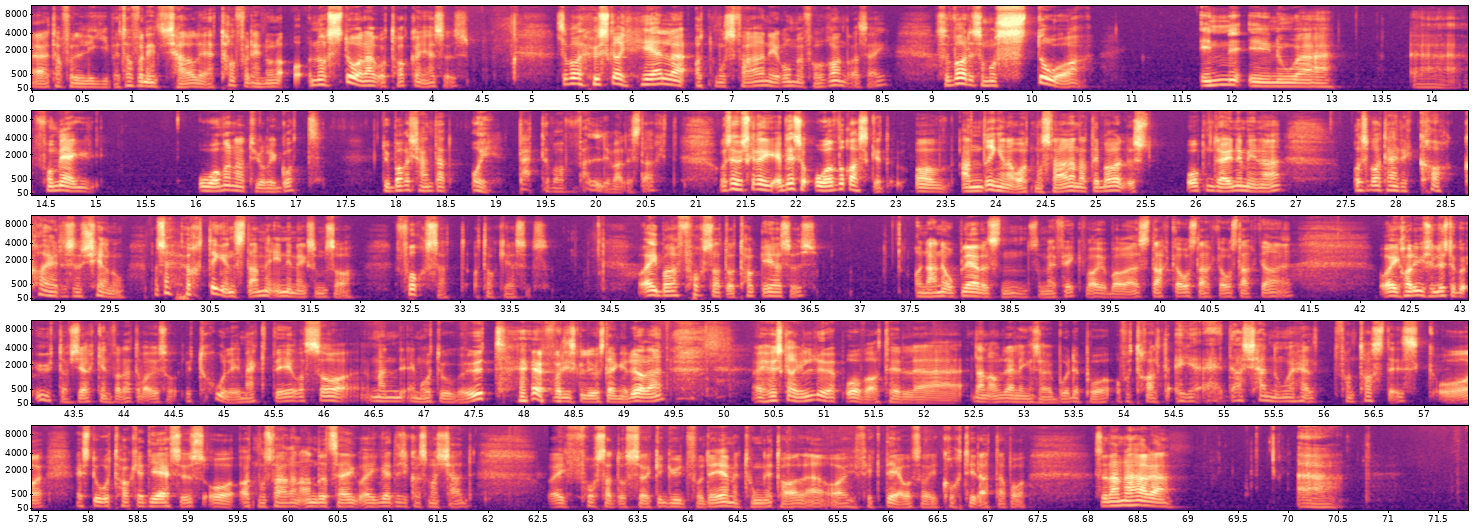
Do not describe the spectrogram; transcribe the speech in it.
eh, takk for livet. Takk for din kjærlighet. Takk for din når jeg står der og takker Jesus, så bare husker jeg hele atmosfæren i rommet forandrer seg. Så var det som å stå inne i noe for meg overnaturlig godt. Du bare kjente at oi, dette var veldig, veldig sterkt. Og så husker jeg jeg ble så overrasket av endringen av atmosfæren at jeg bare åpnet øynene mine. Og så bare tenkte jeg hva, hva er det som skjer nå? Men så hørte jeg en stemme inni meg som sa fortsett å takke Jesus. Og jeg bare fortsatte å takke Jesus. Og denne opplevelsen som jeg fikk, var jo bare sterkere og sterkere og sterkere. Og jeg hadde jo ikke lyst til å gå ut av kirken, for dette var jo så utrolig mektig. Og så, men jeg måtte jo gå ut, for de skulle jo stenge døren. Jeg husker jeg løp over til eh, den avdelingen som jeg bodde på, og fortalte jeg, jeg, det har skjedd noe helt fantastisk. Og jeg sto og takket Jesus, og atmosfæren endret seg, og jeg vet ikke hva som har skjedd. Og jeg fortsatte å søke Gud for det med tungetale, og jeg fikk det også i kort tid etterpå. Så denne her eh, eh,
